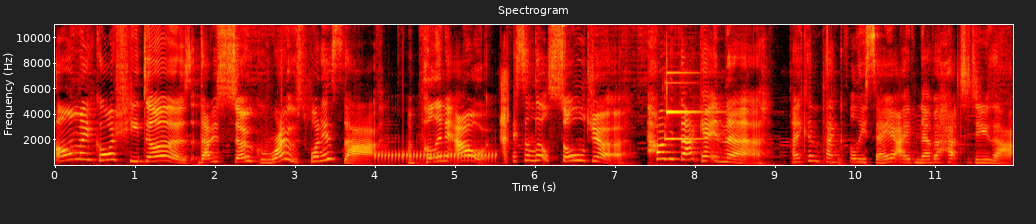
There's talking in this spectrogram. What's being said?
Oh my gosh, he does. That is so gross. What is that? I'm pulling it out. It's a little soldier. How did that get in there? I can thankfully say I've never had to do that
